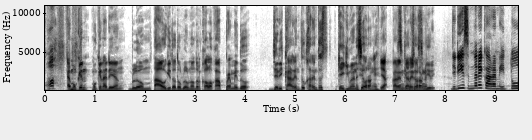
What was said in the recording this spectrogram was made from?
Oh, Eh mungkin mungkin ada yang belum tahu gitu atau belum nonton kalau Kapem itu jadi Karen tuh Karen tuh kayak gimana sih orangnya? Ya, Karen si Karen sih orangnya? sendiri. Jadi sebenarnya Karen itu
